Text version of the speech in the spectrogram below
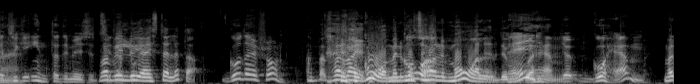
jag tycker inte att det är mysigt att Vad sitta vill du göra istället då? Gå därifrån. Bara gå, men du Gå. måste ha ett mål. Du Nej, går hem. Jag, gå hem.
